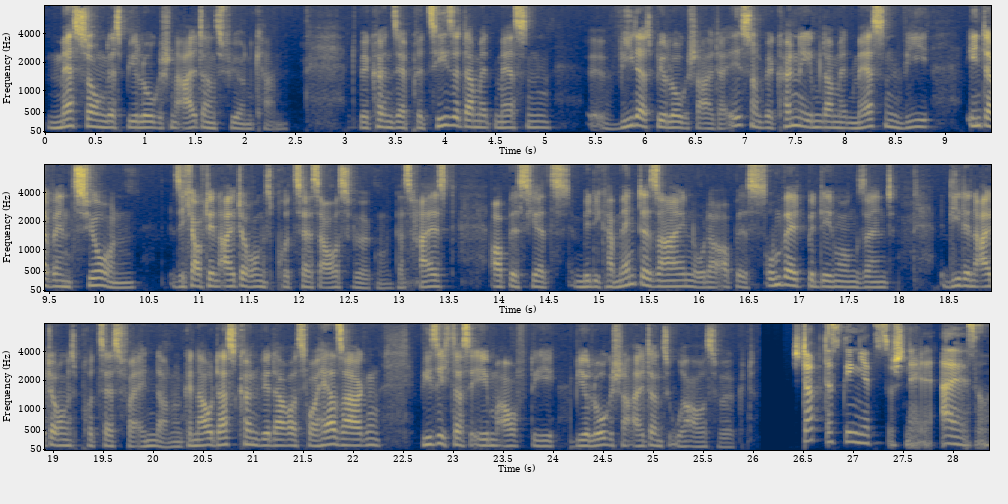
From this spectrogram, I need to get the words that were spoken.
Messung des biologischen Alterns führen kann. Wir können sehr präzise damit messen, äh, wie das biologische Alter ist und wir können eben damit messen, wie Interventionen sich auf den Alterungsprozess auswirken. Das heißt, ob es jetzt Medikamente sein oder ob es Umweltbedingungen sind, die den Alterungsprozess verändern. Und genau das können wir daraus vorhersagen, wie sich das eben auf die biologische Alternsuhr auswirkt. Stopp, das ging jetzt zu schnell. Also,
